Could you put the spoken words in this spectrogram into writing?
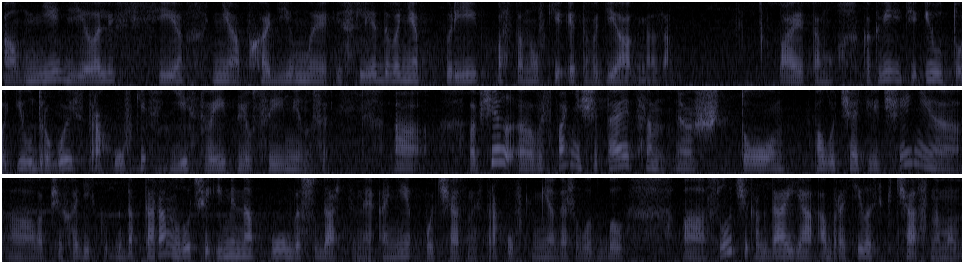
а, мне делали все необходимые исследования при постановке этого диагноза. Поэтому, как видите, и у той, и у другой страховки есть свои плюсы и минусы. Вообще э, в Испании считается, э, что получать лечение, а, вообще ходить к докторам лучше именно по государственной, а не по частной страховке. У меня даже вот был случай, когда я обратилась к частному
